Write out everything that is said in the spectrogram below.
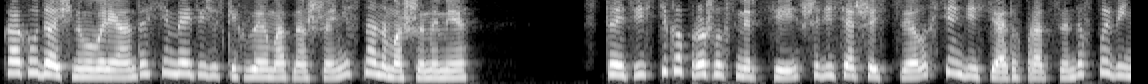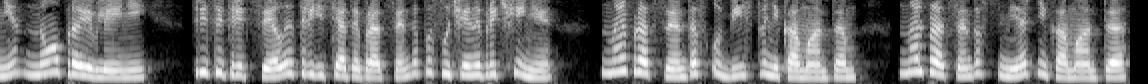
как удачного варианта симбиотических взаимоотношений с наномашинами. Статистика прошлых смертей 66,7% по вине, но проявлений, 33,3% по случайной причине, 0% убийства некомантом, 0% смерть некоманта,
